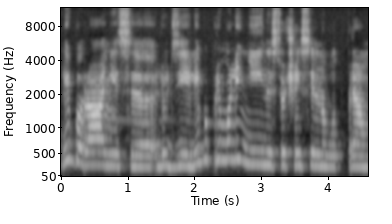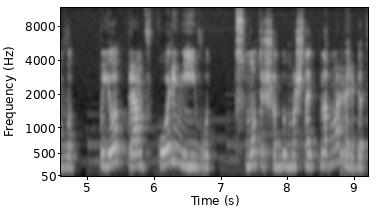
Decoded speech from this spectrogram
либо ранить э, людей, людей, либо прямолинейность очень сильно вот прям вот пьет прям в корень и вот смотришь и думаешь, ну это нормально, ребят.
